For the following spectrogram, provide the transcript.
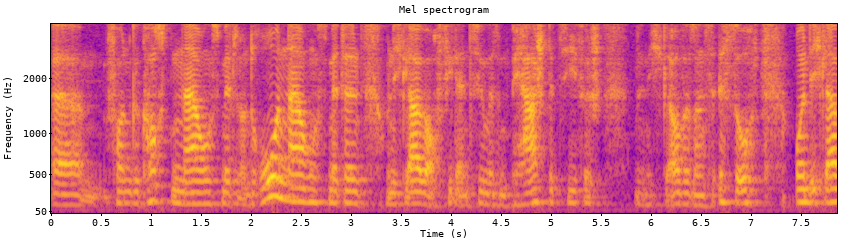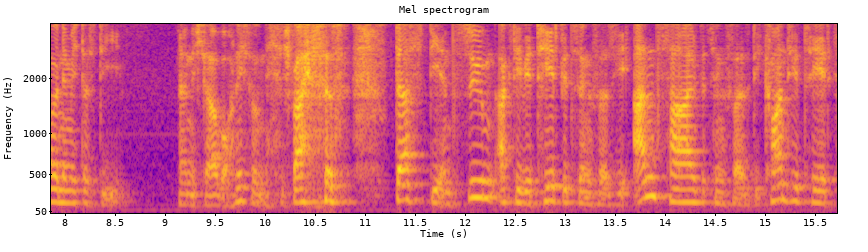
ähm, von gekochten Nahrungsmitteln und rohen Nahrungsmitteln. Und ich glaube auch viele Enzyme sind pH-spezifisch. Ich glaube, es ist so. Und ich glaube nämlich, dass die, nein, ich glaube auch nicht, sondern ich weiß es, dass die Enzymaktivität bzw. die Anzahl bzw. die Quantität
